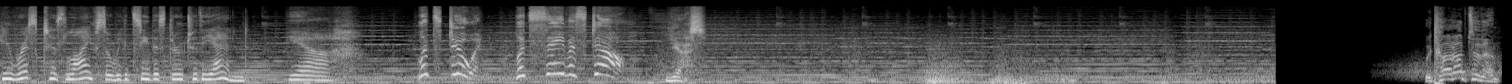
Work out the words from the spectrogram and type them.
He risked his life so we could see this through to the end. Yeah. Let's do it! Let's save Estelle! Yes. We caught up to them!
